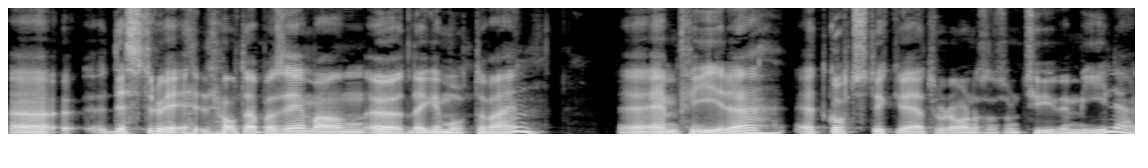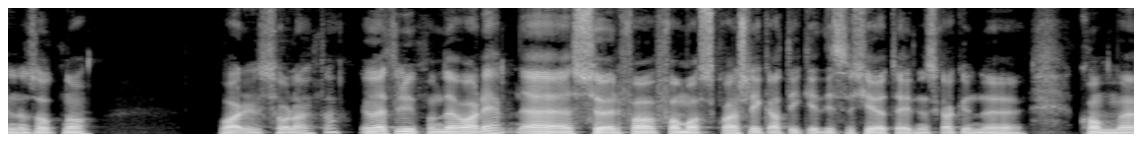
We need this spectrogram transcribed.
destruerer, holdt jeg på å si. Man ødelegger motorveien. Uh, M4, et godt stykke, jeg tror det var noe sånt som 20 mil eller noe sånt nå. Var det så langt, da? Jo, jeg lurer på om det var det. Uh, sør for, for, Moskva, slik at ikke disse kjøretøyene skal kunne komme,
